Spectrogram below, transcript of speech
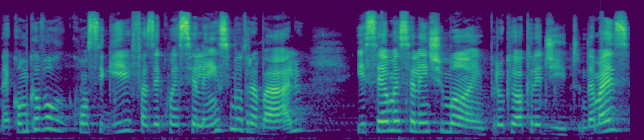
Né? Como que eu vou conseguir fazer com excelência o meu trabalho e ser uma excelente mãe, para o que eu acredito. Ainda mais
